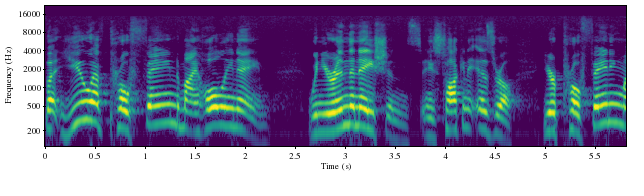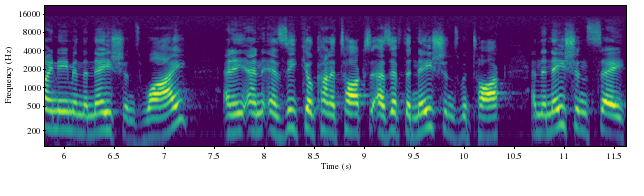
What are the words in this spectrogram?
But you have profaned my holy name when you're in the nations. And he's talking to Israel. You're profaning my name in the nations. Why? And, he, and Ezekiel kind of talks as if the nations would talk. And the nations say,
